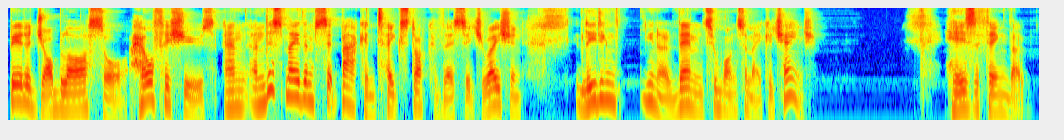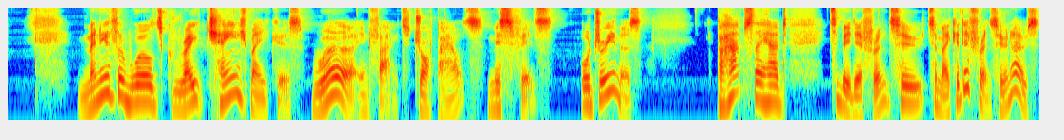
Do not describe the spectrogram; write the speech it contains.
be it a job loss or health issues, and, and this made them sit back and take stock of their situation, leading you know them to want to make a change. Here's the thing though. Many of the world's great change makers were, in fact, dropouts, misfits, or dreamers. Perhaps they had to be different to, to make a difference, who knows?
